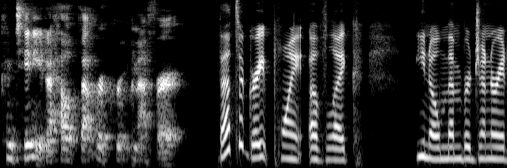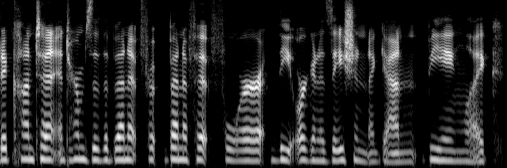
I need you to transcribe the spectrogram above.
continue to help that recruitment effort. That's a great point of like you know member generated content in terms of the benefit benefit for the organization again being like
